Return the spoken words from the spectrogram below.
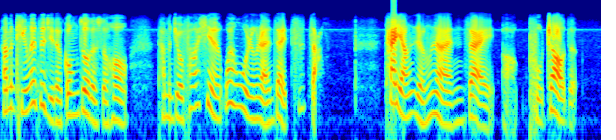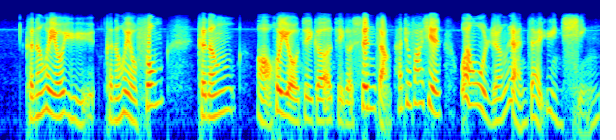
他们停了自己的工作的时候，他们就发现万物仍然在滋长，太阳仍然在啊普照着，可能会有雨，可能会有风，可能啊会有这个这个生长。他就发现万物仍然在运行。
